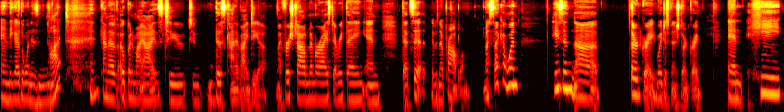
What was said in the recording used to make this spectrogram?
and the other one is not, it kind of opened my eyes to to this kind of idea. My first child memorized everything, and that's it. It was no problem. My second one, he's in uh, third grade. We just finished third grade, and he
